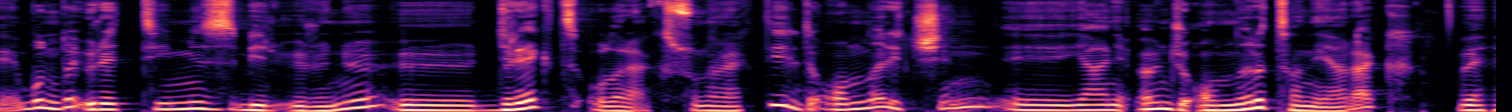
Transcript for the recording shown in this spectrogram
E, bunu da ürettiğimiz bir ürünü e, direkt olarak sunarak değil de onlar için e, yani önce onları tanıyarak ve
